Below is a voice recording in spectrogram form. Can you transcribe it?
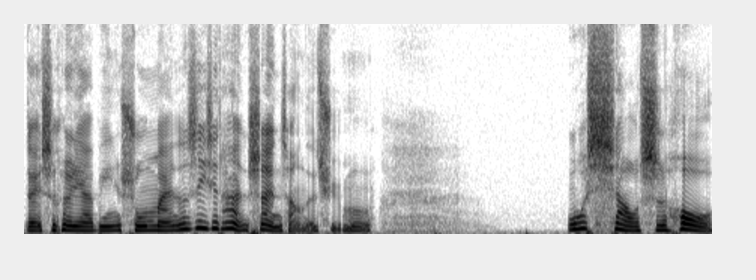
对，斯克里亚宾、舒曼，都是一些他很擅长的曲目。我小时候。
